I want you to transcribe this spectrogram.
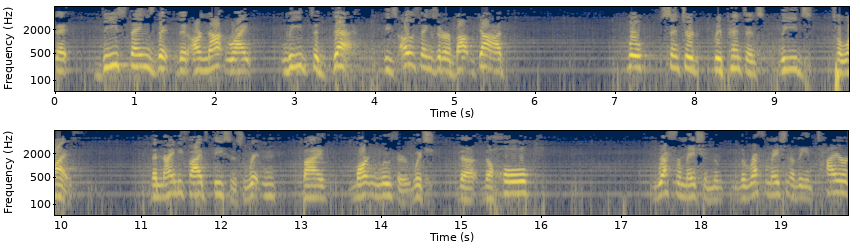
that these things that, that are not right lead to death. These other things that are about God, full centered repentance leads to life. The 95 Thesis, written by Martin Luther, which the, the whole Reformation, the, the Reformation of the entire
